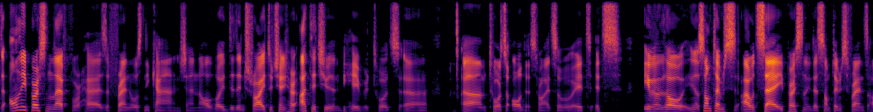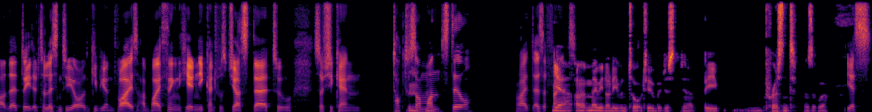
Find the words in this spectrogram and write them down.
the only person left for her as a friend was Nikanj, and although it didn't try to change her attitude and behavior towards uh, um, towards others, right? So it it's even though you know sometimes I would say personally that sometimes friends are there to either to listen to you or give you advice. Uh, But I think here Nikanj was just there to so she can talk to Mhm. someone still, right? As a friend. Yeah, uh, maybe not even talk to, but just you know be present, as it were. Yes.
